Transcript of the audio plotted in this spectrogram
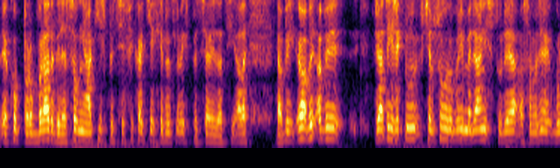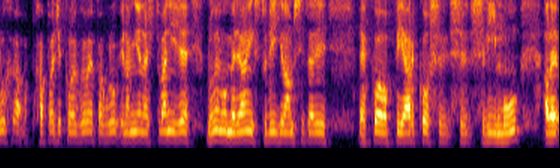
jako probrat, kde jsou nějaký specifika těch jednotlivých specializací, ale já bych, jo, aby, aby já teď řeknu, v čem jsou dobrý mediální studia a samozřejmě budu chá- chápat, že kolegové pak budou i na mě naštvaní, že mluvím o mediálních studiích, dělám si tady jako PR svýmu, ale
